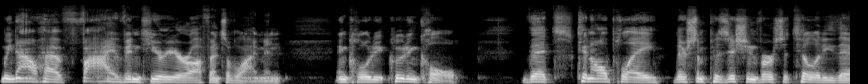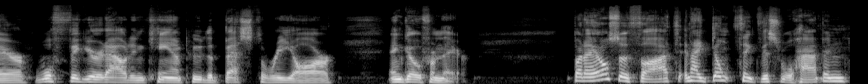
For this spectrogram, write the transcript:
we now have five interior offensive linemen, including, including Cole, that can all play. There's some position versatility there. We'll figure it out in camp who the best three are and go from there. But I also thought, and I don't think this will happen,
